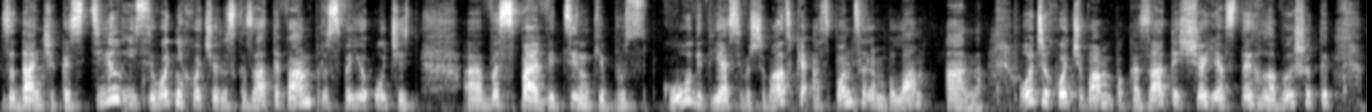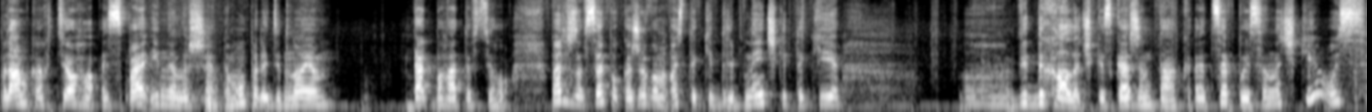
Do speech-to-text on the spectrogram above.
заданчика стіл. І сьогодні хочу розказати вам про свою участь е, в СП відцінки буску від Ясі Вишивалочки, а спонсором була Анна. Отже, хочу вам показати, що я встигла вишити в рамках цього СП і не лише. Тому переді мною. Так багато всього. Перш за все, покажу вам ось такі дрібнички, такі е, віддихалочки, скажімо так. Е, Це писаночки. Ось.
